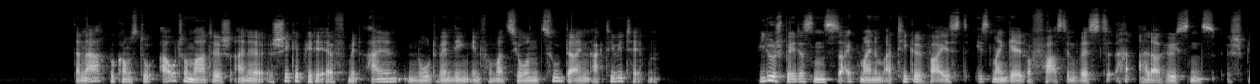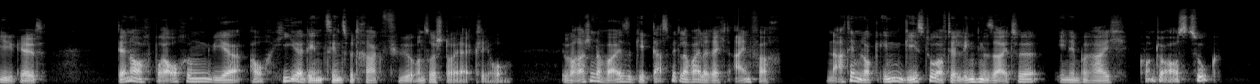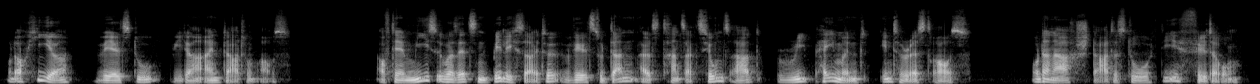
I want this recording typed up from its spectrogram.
Danach bekommst du automatisch eine schicke PDF mit allen notwendigen Informationen zu deinen Aktivitäten. Wie du spätestens seit meinem Artikel weißt, ist mein Geld auf Fast Invest allerhöchstens Spielgeld. Dennoch brauchen wir auch hier den Zinsbetrag für unsere Steuererklärung. Überraschenderweise geht das mittlerweile recht einfach. Nach dem Login gehst du auf der linken Seite in den Bereich Kontoauszug und auch hier wählst du wieder ein Datum aus. Auf der mies übersetzten Billigseite wählst du dann als Transaktionsart Repayment Interest aus. Und danach startest du die Filterung.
